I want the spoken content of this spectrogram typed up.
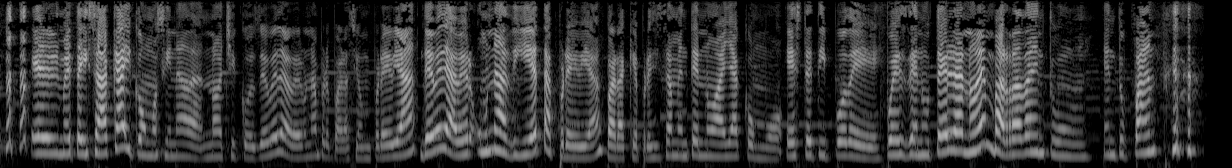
el mete y saca y como si nada. No, chicos, debe de haber una preparación previa, debe de haber una dieta previa para que precisamente no haya como este tipo de, pues, de Nutella, ¿no? Embarrada en tu, en tu pan.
